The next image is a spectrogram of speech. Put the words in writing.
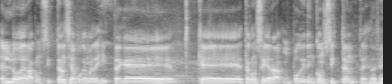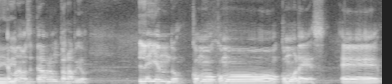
en lo de la consistencia porque me dijiste que, que te consideras un poquito inconsistente. Definitivo. Es más, voy a hacerte la pregunta rápido. Leyendo, ¿cómo, cómo, cómo lees? Eh,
